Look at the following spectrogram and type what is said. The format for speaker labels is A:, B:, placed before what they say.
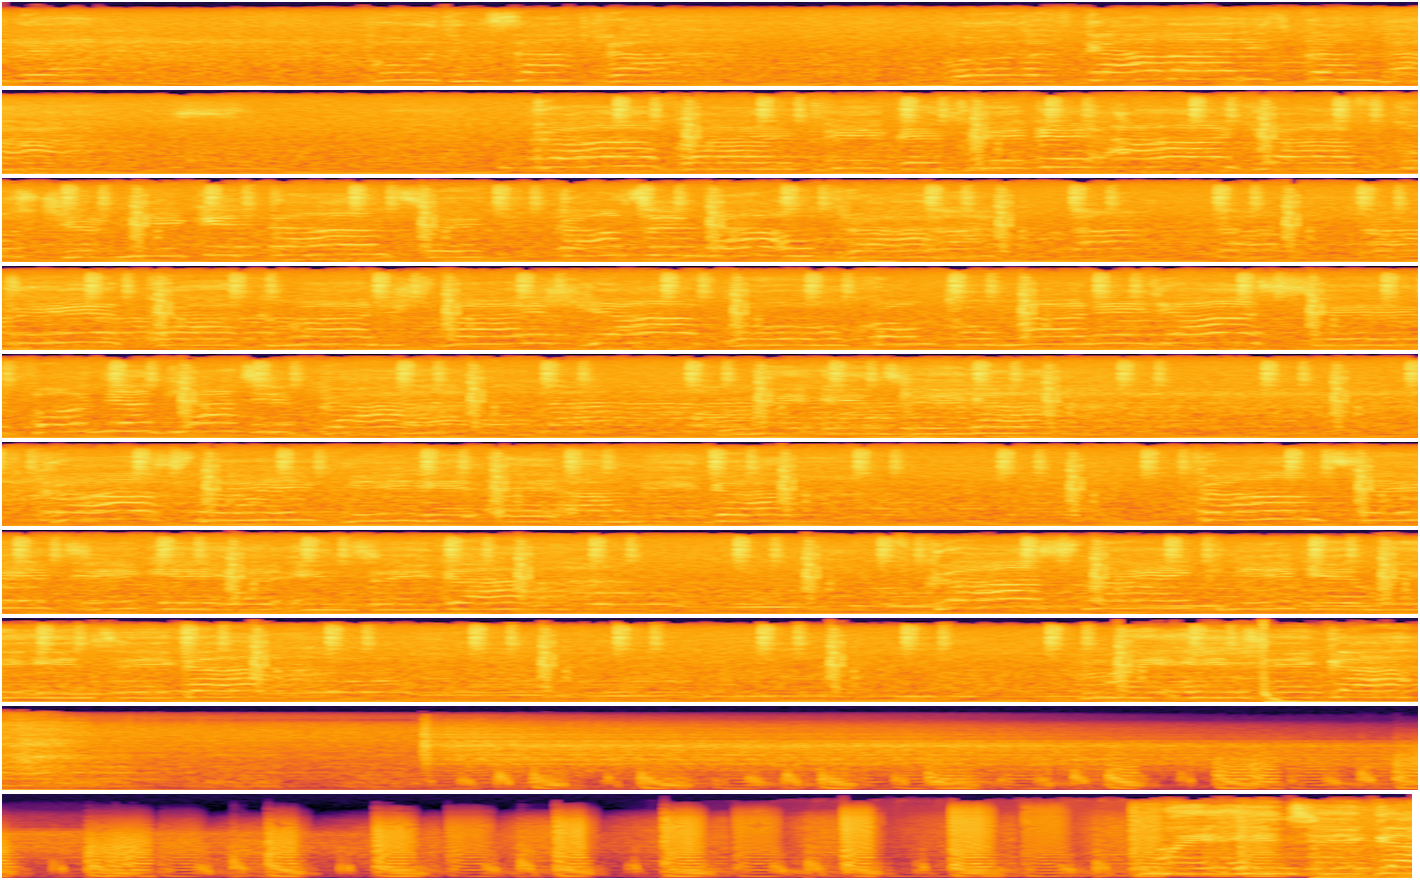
A: клубе будем завтра Будут говорить про нас. Давай, двигай, двигай, а я вкус черники. we integrate.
